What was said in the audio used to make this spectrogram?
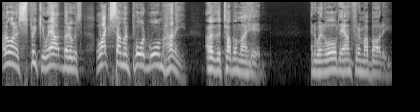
I don't want to spook you out, but it was like someone poured warm honey over the top of my head. And it went all down through my body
